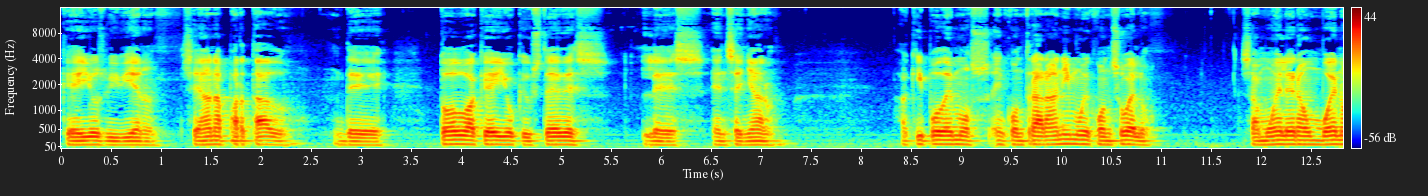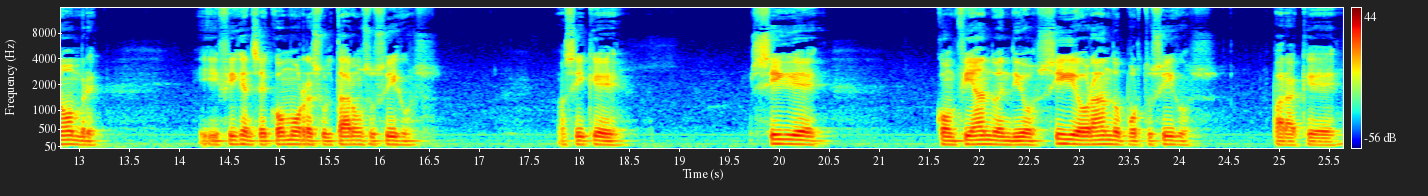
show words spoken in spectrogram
que ellos vivieran, se han apartado de todo aquello que ustedes les enseñaron. Aquí podemos encontrar ánimo y consuelo. Samuel era un buen hombre y fíjense cómo resultaron sus hijos. Así que sigue confiando en Dios, sigue orando por tus hijos para que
